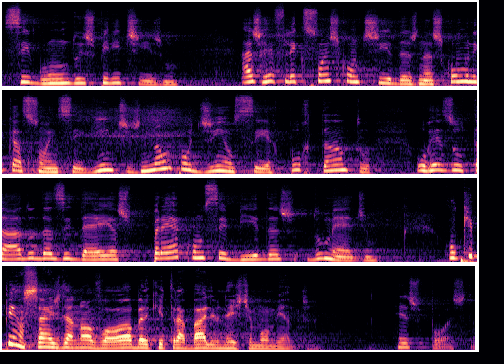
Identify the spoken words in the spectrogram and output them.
segundo o Espiritismo. As reflexões contidas nas comunicações seguintes não podiam ser, portanto, o resultado das ideias pré-concebidas do médium. O que pensais da nova obra que trabalho neste momento? Resposta:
